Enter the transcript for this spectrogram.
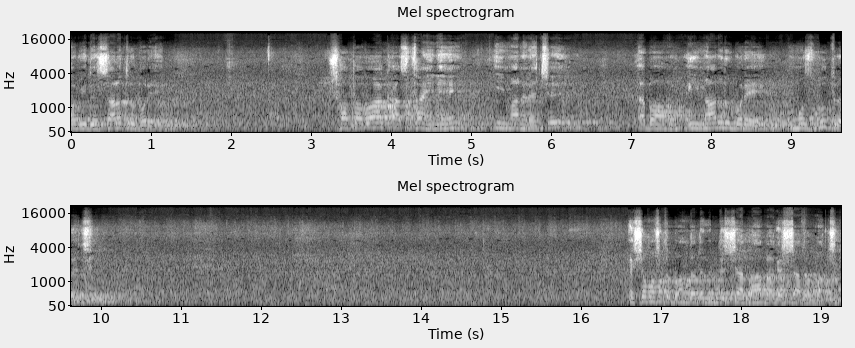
নবীর সালতের উপরে। শতভাগ আস্থা এনে ইমান এনেছে এবং ইমানের উপরে মজবুত রয়েছে। এ সমস্ত বন্ধাদের উদ্দেশ্যে আল্লাহ বাগের শাহ ফরমাচ্ছেন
